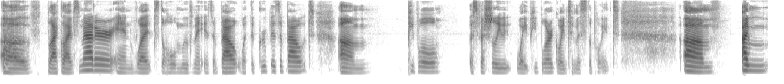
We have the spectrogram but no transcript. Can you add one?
of Black Lives Matter and what the whole movement is about, what the group is about, um, people, especially white people, are going to miss the point. Um, I'm,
